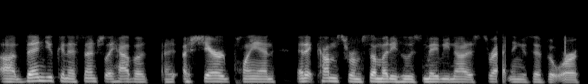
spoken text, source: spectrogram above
uh, then you can essentially have a, a, shared plan and it comes from somebody who's maybe not as threatening as if it were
